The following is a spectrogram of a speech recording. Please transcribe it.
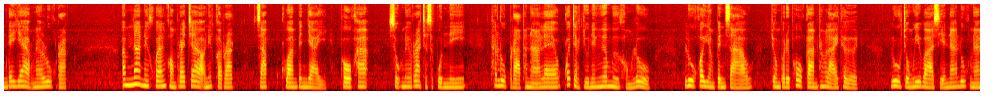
ำได้ยากนะลูกรัก อำนาจในแคว้นของพระเจ้าอนิกรัตทรัพย์ ความเป็นใหญ่ โภคะ สุขในราชสกุลนี้ ถ้าลูกปรารถนาแล้วก็จะอยู่ในเงื้อมือของลูก ลูกก็ยังเป็นสาว จงบริโภคกามทั้งหลายเถิด ลูกจงวิวาเสียนะลูกนะ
